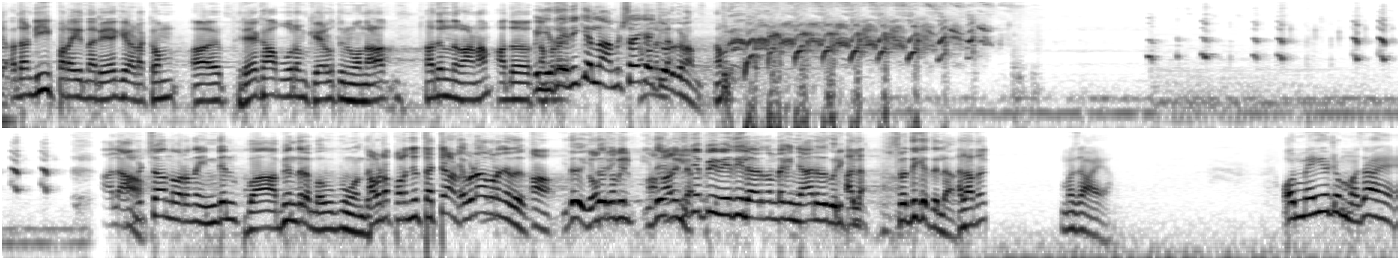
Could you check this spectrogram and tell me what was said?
ഈ- അതാണ്ട് ഈ പറയുന്ന രേഖയടക്കം ആ, രേഖാപൂർവം കേരളത്തിൽ വന്നാണ് അതിൽ നിന്ന് കാണാം. അത് അപ്പൊ ഇത് നമ്മുടെ- എനിക്കല്ല അമിത്ഷായ്ക്ക് അയച്ചു കൊടുക്കണം. നമ്മ- അല്ല അമിത്ഷാ എന്ന് പറയുന്ന ഇന്ത്യൻ വ- ആഭ്യന്തര വകുപ്പ് മന്ത്രി അവിടെ പറഞ്ഞത് തെറ്റാണ് എവിടാ പറഞ്ഞത് ആ, ഇത് ഇതൊരു ലോക്സഭയിൽ ഇത് ബി ആളില്ല. ജെ പി വേദിയിലായിരുന്നുണ്ടെങ്കിൽ ഞാനിത് ഒരിക്കലും അല്ല. ശ്രദ്ധിക്കത്തില്ല അല്ലാതെ मज़ा आया और मैं ये जो मज़ा है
